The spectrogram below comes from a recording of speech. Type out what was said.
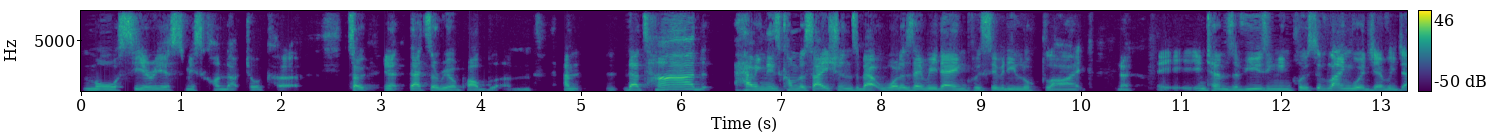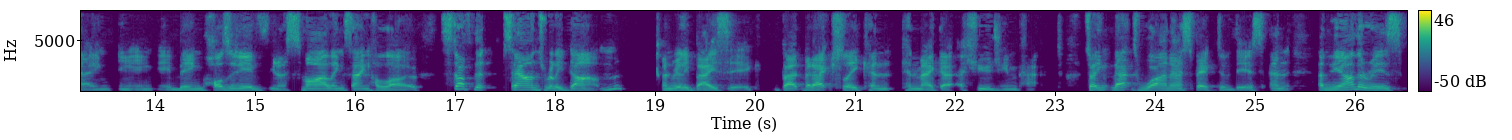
more serious misconduct to occur. So you know that's a real problem. And that's hard having these conversations about what does everyday inclusivity look like you know in terms of using inclusive language every day in, in, in being positive you know smiling saying hello stuff that sounds really dumb and really basic but but actually can can make a, a huge impact. So i think that's one aspect of this. And and the other is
